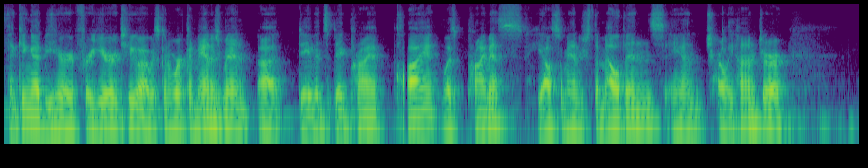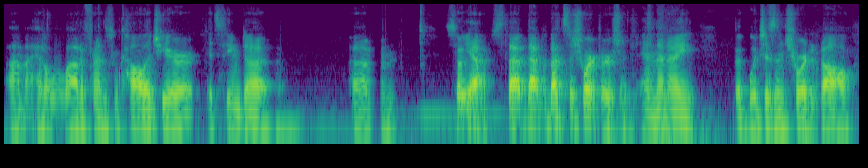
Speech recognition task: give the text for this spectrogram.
thinking I'd be here for a year or two. I was going to work in management. Uh, David's big pri- client was Primus. He also managed the Melvins and Charlie Hunter. Um, I had a lot of friends from college here. It seemed, uh, um, so yeah, so that, that that's the short version. And then I, which isn't short at all.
